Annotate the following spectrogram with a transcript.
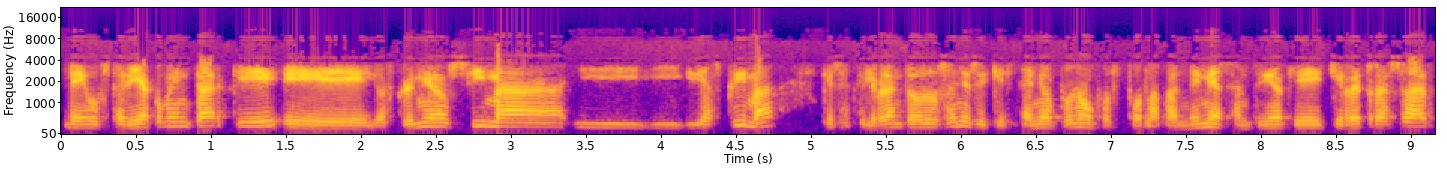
me gustaría comentar que eh, los premios SIMA y, y Prima, que se celebran todos los años y que este año, bueno, pues por la pandemia se han tenido que, retrasar,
